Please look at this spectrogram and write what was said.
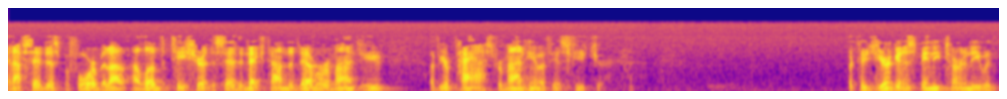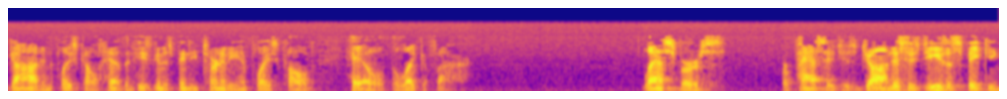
And I've said this before, but I, I love the T-shirt that said, "The next time the devil reminds you of your past, remind him of his future." Because you're going to spend eternity with God in a place called heaven. He's going to spend eternity in a place called hell, the lake of fire. Last verse or passage is John. This is Jesus speaking.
